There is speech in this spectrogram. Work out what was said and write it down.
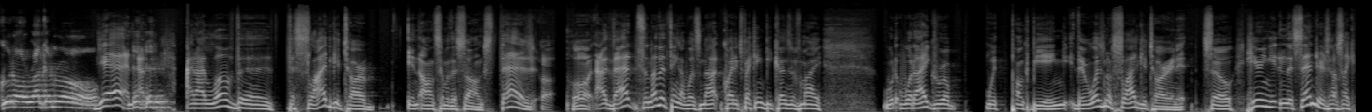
good old rock and roll. Yeah, and and, and I love the the slide guitar in on some of the songs. That is, uh, oh, I, that's another thing I was not quite expecting because of my what what I grew up with punk being. There was no slide guitar in it, so hearing it in the Senders, I was like,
